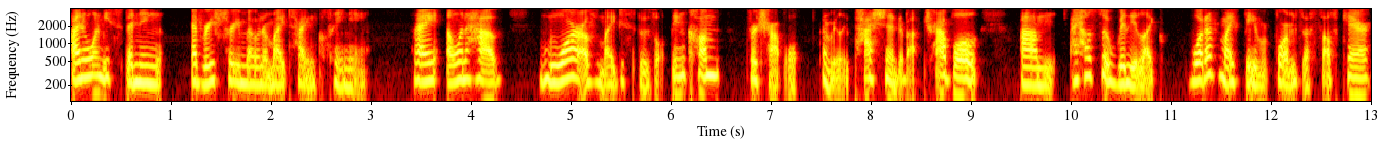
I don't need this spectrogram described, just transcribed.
I don't want to be spending every free moment of my time cleaning, right? I want to have more of my disposal income for travel. I'm really passionate about travel. Um, I also really like one of my favorite forms of self care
